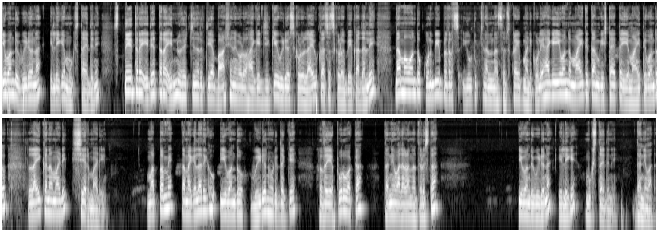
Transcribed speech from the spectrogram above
ಈ ಒಂದು ವಿಡಿಯೋನ ಇಲ್ಲಿಗೆ ಮುಗಿಸ್ತಾ ಇದ್ದೀನಿ. ಸ್ನೇಹಿತರೆ, ಇದೇ ಥರ ಇನ್ನೂ ಹೆಚ್ಚಿನ ರೀತಿಯ ಭಾಷಣಗಳು ಹಾಗೆ ಜಿ ಕೆ ವಿಡಿಯೋಸ್ಗಳು ಲೈವ್ ಕ್ಲಾಸಸ್ಗಳು ಬೇಕಾದಲ್ಲಿ ನಮ್ಮ ಒಂದು ಕುಣಬಿ ಬ್ರದರ್ಸ್ ಯೂಟ್ಯೂಬ್ ಚಾನಲನ್ನು ಸಬ್ಸ್ಕ್ರೈಬ್ ಮಾಡಿಕೊಳ್ಳಿ. ಹಾಗೆ ಈ ಒಂದು ಮಾಹಿತಿ ತಮಗೆ ಇಷ್ಟ ಆಯಿತಾ ಈ ಮಾಹಿತಿಗೊಂದು ಲೈಕನ್ನು ಮಾಡಿ ಶೇರ್ ಮಾಡಿ. ಮತ್ತೊಮ್ಮೆ ತಮಗೆಲ್ಲರಿಗೂ ಈ ಒಂದು ವಿಡಿಯೋ ನೋಡಿದ್ದಕ್ಕೆ ಹೃದಯಪೂರ್ವಕ ಧನ್ಯವಾದಗಳನ್ನು ತಿಳಿಸ್ತಾ ಈ ಒಂದು ವಿಡಿಯೋನ ಇಲ್ಲಿಗೆ ಮುಗಿಸ್ತಾ ಇದ್ದೀನಿ. ಧನ್ಯವಾದ.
